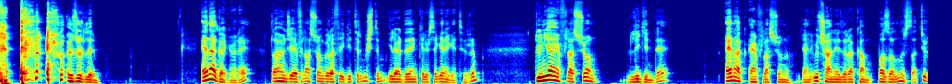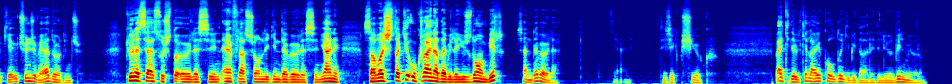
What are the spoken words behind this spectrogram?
Özür dilerim. ENAG'a göre daha önce enflasyon grafiği getirmiştim. İleride denk gelirse gene getiririm. Dünya enflasyon liginde ENAG enflasyonu yani 3 haneli rakam baz alınırsa Türkiye 3. veya 4. Küresel suçta öylesin, enflasyon liginde böylesin. Yani savaştaki Ukrayna'da bile %11, sen de böyle. Yani diyecek bir şey yok. Belki de ülke layık olduğu gibi idare ediliyor bilmiyorum.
